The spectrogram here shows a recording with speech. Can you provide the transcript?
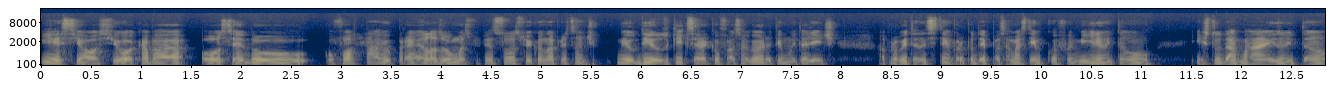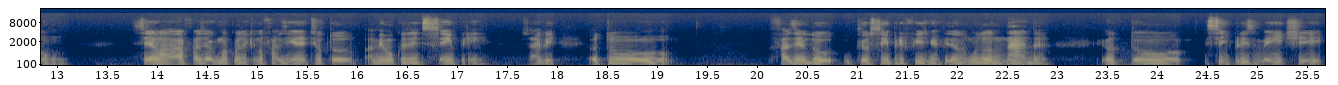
E esse ócio acaba ou sendo confortável para elas, ou algumas pessoas ficam na pressão de, meu Deus, o que será que eu faço agora? Tem muita gente aproveitando esse tempo para poder passar mais tempo com a família, ou então estudar mais, ou então, sei lá, fazer alguma coisa que não fazia antes. Eu tô a mesma coisa de sempre, sabe? Eu tô fazendo o que eu sempre fiz, minha vida não mudou nada. Eu tô simplesmente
